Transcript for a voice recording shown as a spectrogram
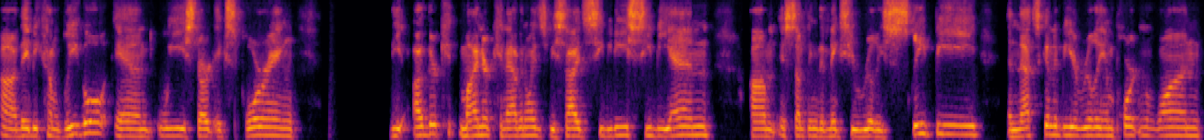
uh, they become legal and we start exploring the other minor cannabinoids besides CBD, CBN um, is something that makes you really sleepy, and that's going to be a really important one.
